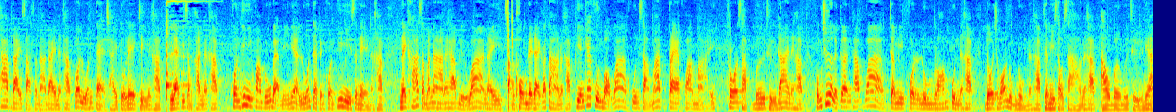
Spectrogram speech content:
ชาติใดศาสนาใดนะครับ ก็ล้วนแต่ใช้ตัวเลขจริงไหมครับ และที่สำคัญนะครับ คนที่มีความรู้แบบนี้เนี่ยล้วนแต่เป็นคนที่มีเสน่ห์นะครับ ในคลาสสัมมนานะครับ หรือว่าในสังคมใด ๆ ก็ตามนะครับ เพียงแค่คุณบอกว่าคุณสามารถแปลความหมายโทรศัพท์มือถือได้นะครับ ผมเชื่อเหลือเกินครับว่าจะมีคนลุมล้อมคุณนะครับ โดยเฉพาะหนุ่มๆนะครับ จะมีสาวๆนะครับ เอาเบอร์มือถือเนี่ย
